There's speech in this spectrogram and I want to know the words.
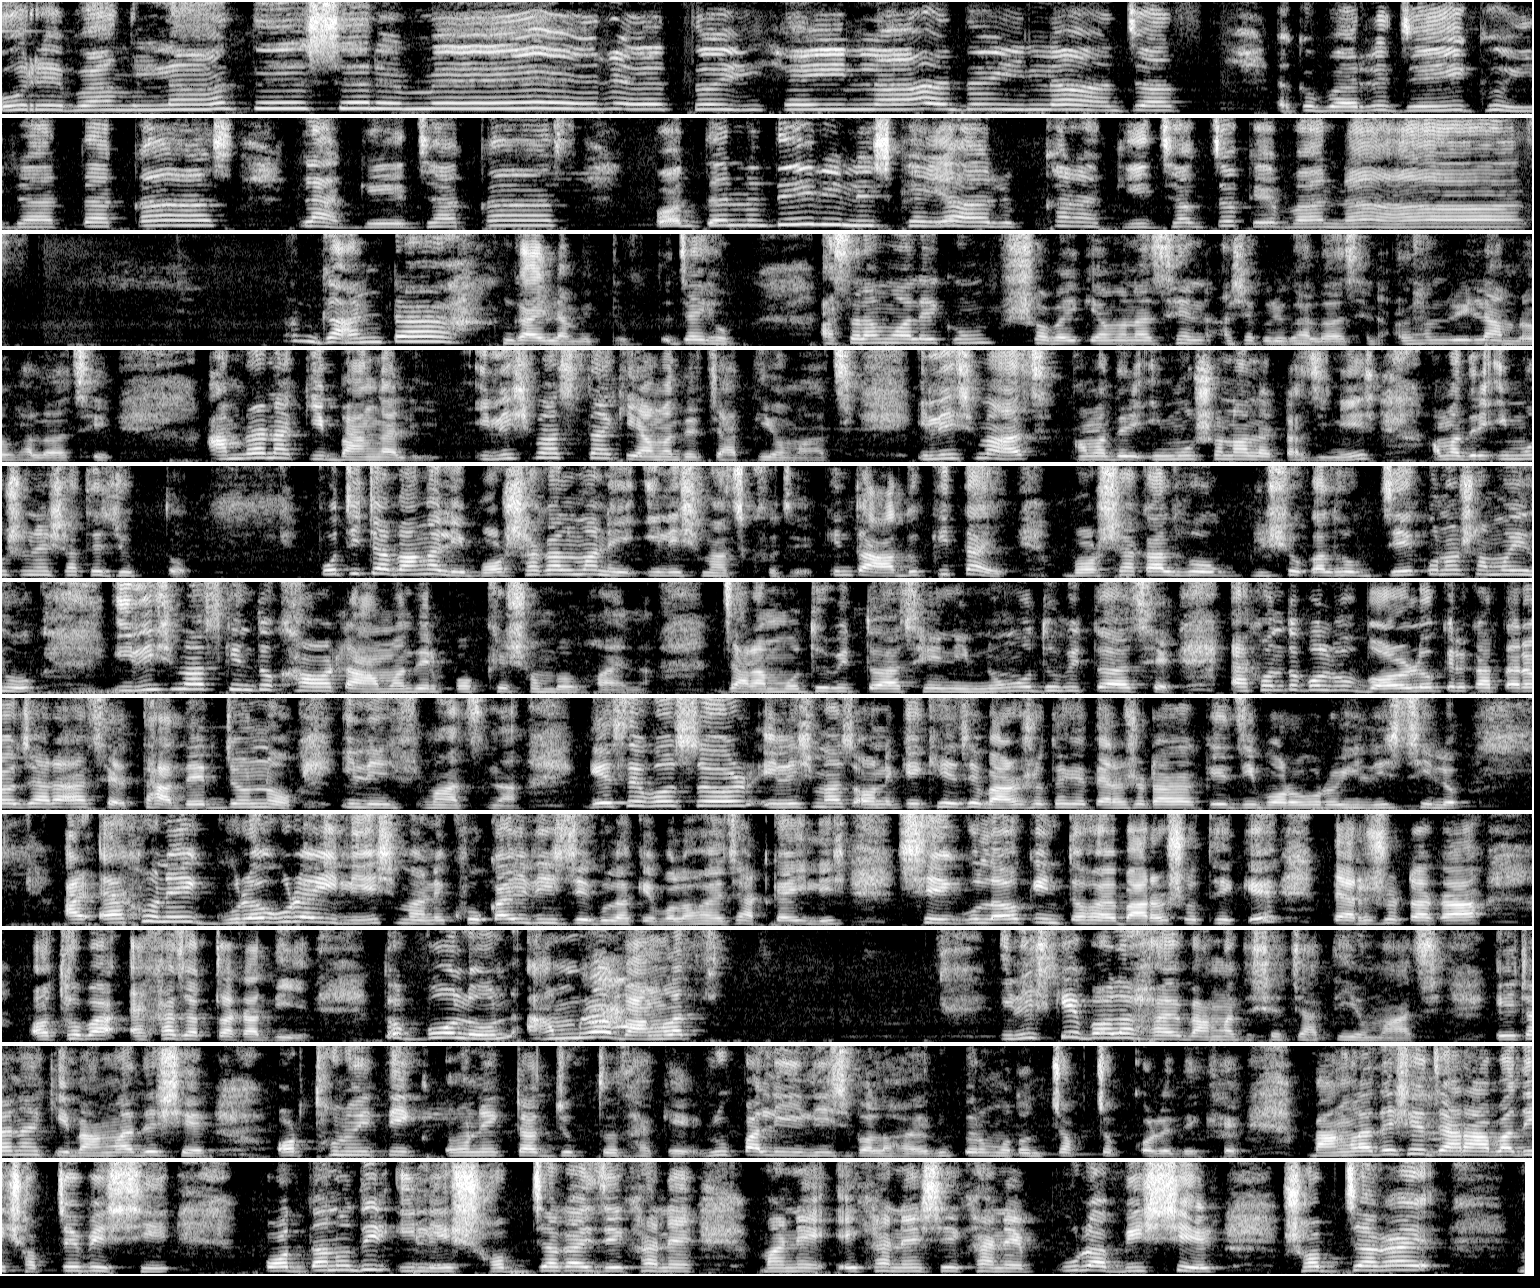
ওরে বাংলাদেশের মেরে তুই হেইলা দইলা যাস। একবার যেই ঘুইরা তাকাস, লাগে ঝাকাস। পদ্মা নদীর ইলিশ খাইয়া রুখানা কি ঝকঝকে বানাস। গানটা গাইলাম একটু। যাই হোক, আসসালামু আলাইকুম। সবাই কেমন আছেন? আশা করি ভালো আছেন। আলহামদুলিল্লাহ, আমরাও ভালো আছি। আমরা নাকি বাঙালি। ইলিশ মাছ নাকি আমাদের জাতীয় মাছ। ইলিশ মাছ আমাদের ইমোশনাল একটা জিনিস। আমাদের ইমোশনের সাথে যুক্ত। প্রতিটা বাঙালি বর্ষাকাল মানে ইলিশ মাছ খোঁজে। কিন্তু আদৌ কি তাই? বর্ষাকাল হোক, গ্রীষ্মকাল হোক, যে কোনো সময় হোক, ইলিশ মাছ কিন্তু খাওয়াটা আমাদের পক্ষে সম্ভব হয় না। যারা মধ্যবিত্ত আছে, নিম্ন মধ্যবিত্ত আছে, এখন তো বলব বড়লোকের কাতারেও যারা আছে, তাদের জন্য ইলিশ মাছ না। গেছে বছর ইলিশ মাছ অনেকে খেয়েছে, বারোশো থেকে তেরোশো টাকা কেজি বড় বড় ইলিশ ছিল। আর এখন এই গুঁড়া গুঁড়া ইলিশ মানে খোকা ইলিশ যেগুলোকে বলা হয়, ঝাটকা ইলিশ, সেগুলাও কিনতে হয় বারোশো থেকে তেরোশো টাকা অথবা এক হাজার টাকা দিয়ে। তো বলুন, আমরা বাংলা ইলিশকে বলা হয় বাংলাদেশের জাতীয় মাছ। এটা নাকি বাংলাদেশের অর্থনৈতিক অনেকটা যুক্ত থাকে। রূপালি ইলিশ বলা হয়, রূপের মতন চকচক করে দেখে। বাংলাদেশে যারা আবাদি সবচেয়ে বেশি পদ্মা নদীর ইলিশ সব জায়গায় যেখানে মানে এখানে সেখানে পুরা বিশ্বের সব জায়গায়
